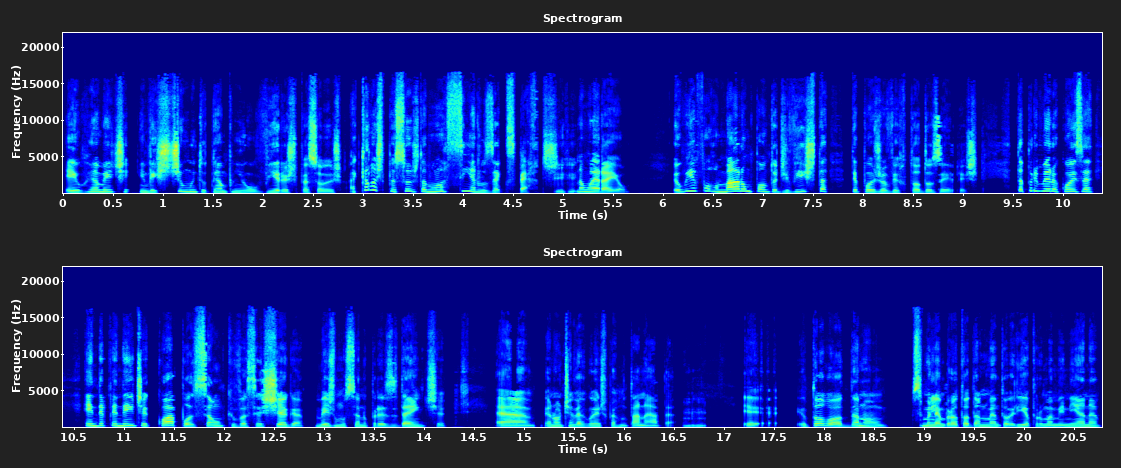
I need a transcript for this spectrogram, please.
Eu realmente investi muito tempo em ouvir as pessoas. Aquelas pessoas estavam lá, sim, eram os experts. Uhum. Não era eu. Eu ia formar um ponto de vista depois de ouvir todos eles. Então, a primeira coisa, é independente de qual a posição que você chega, mesmo sendo presidente, eh, eu não tinha vergonha de perguntar nada. Uhum. Eu tô dando, se me lembrou, tô dando mentoria para uma menina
